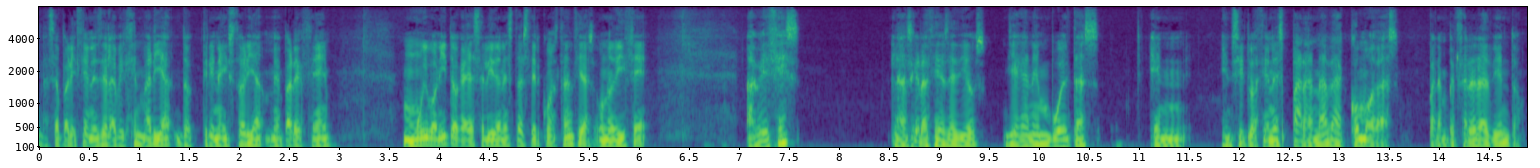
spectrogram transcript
las apariciones de la Virgen María, Doctrina e Historia, me parece muy bonito que haya salido en estas circunstancias. Uno dice, a veces las gracias de Dios llegan envueltas en, en situaciones para nada cómodas, para empezar el Adviento,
